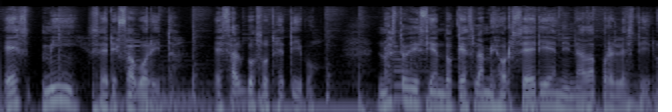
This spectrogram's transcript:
es mi serie favorita. Es algo subjetivo. No estoy diciendo que es la mejor serie ni nada por el estilo.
